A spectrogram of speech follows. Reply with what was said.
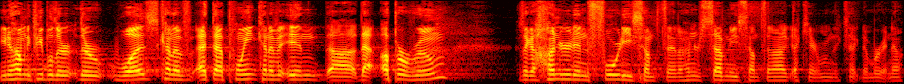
You know how many people there, there was kind of at that point, kind of in uh, that upper room? It was like 140 something, 170 something. I, I can't remember the exact number right now.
